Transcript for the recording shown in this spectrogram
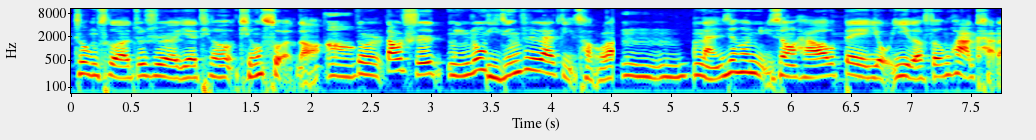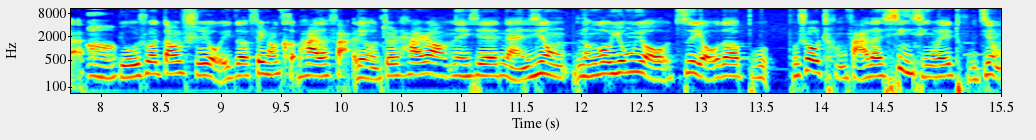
政策，就是也挺挺损的，嗯就是当时民众已经是在底层了。嗯嗯男性和女性还要被有意的分化开来。嗯比如说，当时有一个非常可怕的法令，就是他让那些男性能够拥有自由的、不不受惩罚的性行为途径。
